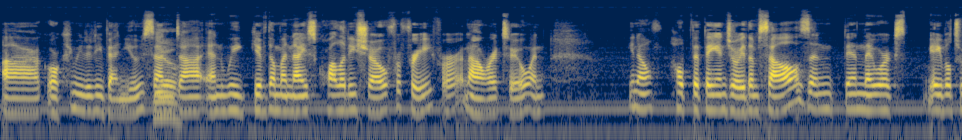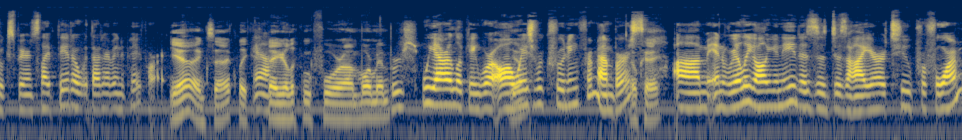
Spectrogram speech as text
uh, or community venues, and yeah. uh, and we give them a nice quality show for free for an hour or two, and you know hope that they enjoy themselves, and then they were able to experience live theater without having to pay for it. Yeah, exactly. Yeah. Now you're looking for uh, more members. We are looking. We're always yeah. recruiting for members. Okay. Um, and really, all you need is a desire to perform,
